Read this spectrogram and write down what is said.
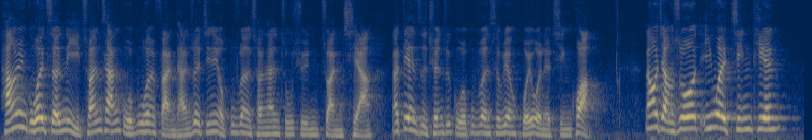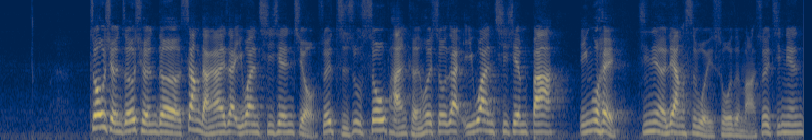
航运股会整理，船产股的部分反弹，所以今天有部分的船产族群转强。那电子全指股的部分出现回稳的情况。那我讲说，因为今天周选择权的上档压力在一万七千九，所以指数收盘可能会收在一万七千八，因为今天的量是萎缩的嘛，所以今天。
